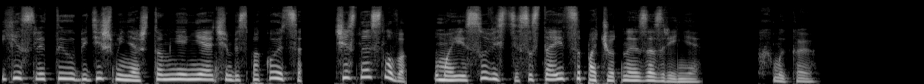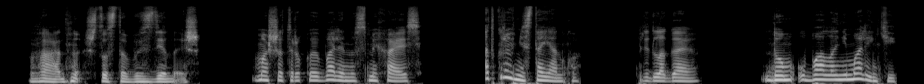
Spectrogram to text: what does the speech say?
«Если ты убедишь меня, что мне не о чем беспокоиться, честное слово, у моей совести состоится почетное зазрение». Хмыкаю. «Ладно, что с тобой сделаешь?» Машет рукой Балин, усмехаясь. «Открой мне стоянку», — предлагаю. Дом у Бала не маленький,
